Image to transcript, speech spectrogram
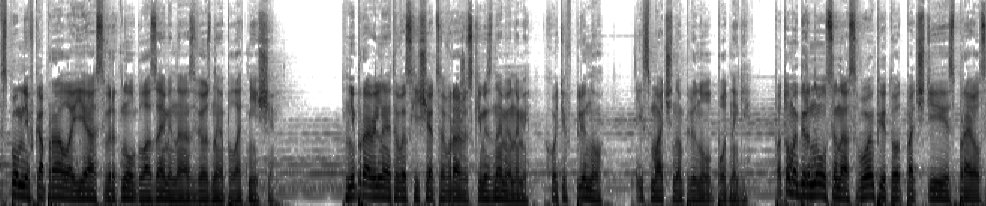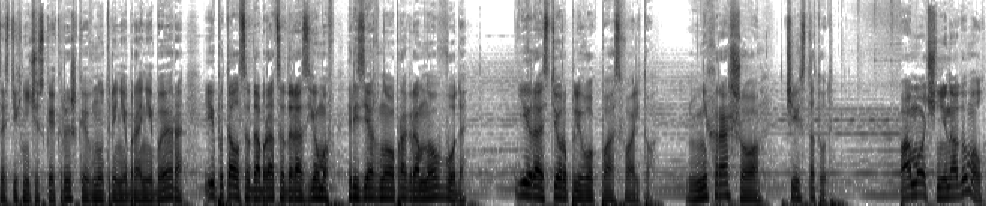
Вспомнив Капрала, я сверкнул глазами на звездное полотнище. Неправильно это восхищаться вражескими знаменами, хоть и в плену, и смачно плюнул под ноги. Потом обернулся на свомпе, тот почти справился с технической крышкой внутренней брони БРа и пытался добраться до разъемов резервного программного ввода. И растер плевок по асфальту. Нехорошо, чисто тут. «Помочь не надумал?»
